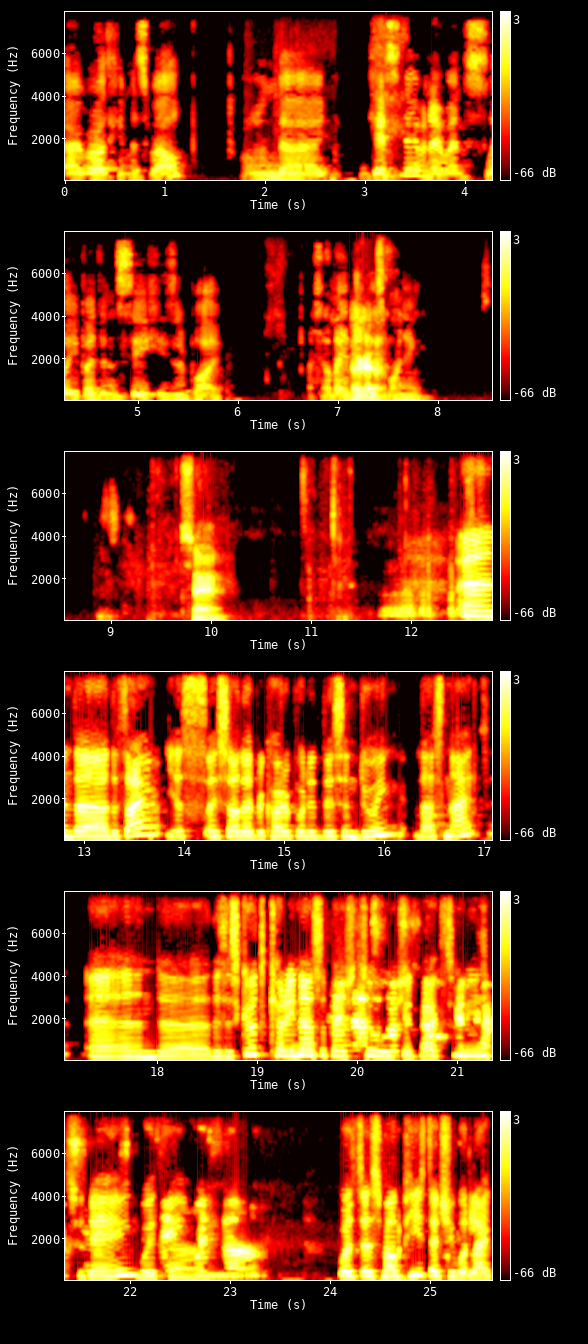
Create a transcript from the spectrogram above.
I wrote him as well. And uh, yesterday when I went to sleep, I didn't see his reply. So maybe Okay. this morning. Sure. And uh, the flyer, yes, I saw that Ricardo put it this in doing last night, and uh, this is good. Karina is supposed to get back to me today with um, with a small piece that she would like.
